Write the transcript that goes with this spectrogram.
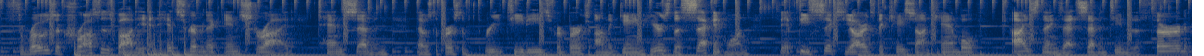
throws across his body and hits Scrivenik in stride 10 7. That was the first of three TDs for Birch on the game. Here's the second one 56 yards to Kason Campbell ties things at 17 to the third.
